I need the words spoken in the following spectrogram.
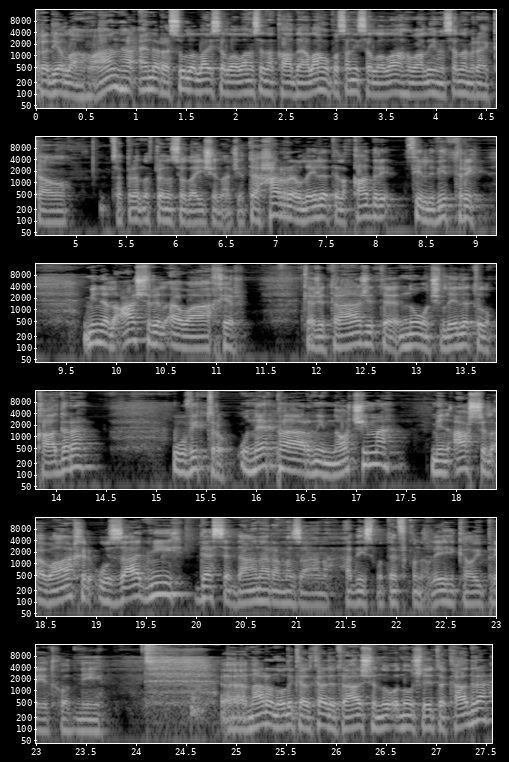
radijallahu anha, ena Rasulallah sallallahu alaihi sallam kada Allahu poslanik sallallahu alaihi sallam rekao, se prenosi od Aisha, znači, te harre u lejletil qadri fil vitri min el ašril awahir. Kaže, tražite noć lejletul qadra u vitru, u neparnim noćima, min ašel avahir u zadnjih deset dana Ramazana. Hadis mu tefkon alihi kao i prethodni. E, naravno, ovdje kada kaže tražite noć ljeta kadra,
